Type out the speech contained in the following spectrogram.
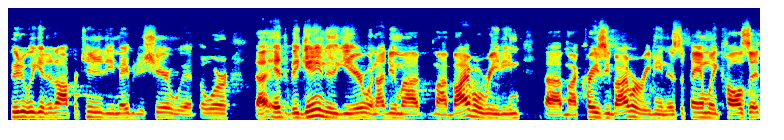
who do we get an opportunity maybe to share with? Or uh, at the beginning of the year, when I do my, my Bible reading, uh, my crazy Bible reading, as the family calls it,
